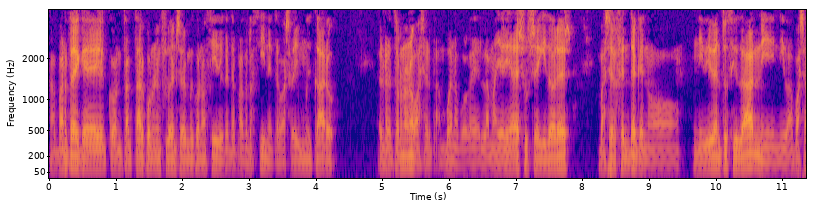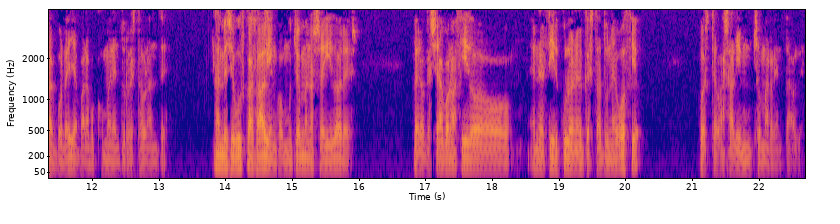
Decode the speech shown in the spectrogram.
Aparte de que contactar con un influencer muy conocido y que te patrocine te va a salir muy caro, el retorno no va a ser tan bueno, porque la mayoría de sus seguidores va a ser gente que no ni vive en tu ciudad ni, ni va a pasar por ella para comer en tu restaurante. También si buscas a alguien con muchos menos seguidores, pero que sea conocido en el círculo en el que está tu negocio, pues te va a salir mucho más rentable.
